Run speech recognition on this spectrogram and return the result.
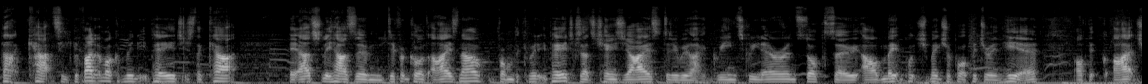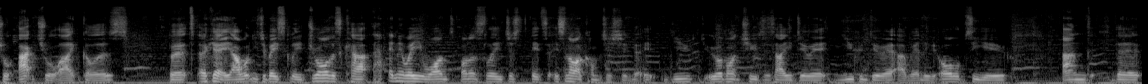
That cat, so you can find it on my community page. It's the cat. It actually has um, different coloured eyes now from the community page because that's changed the eyes to do with like a green screen error and stuff. So I'll make, put, make sure to put a picture in here of the actual actual eye colours but okay, I want you to basically draw this cat any way you want. Honestly, just it's it's not a competition. It, you you're the one chooses how you do it. You can do it. I'm gonna leave it all up to you. And the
